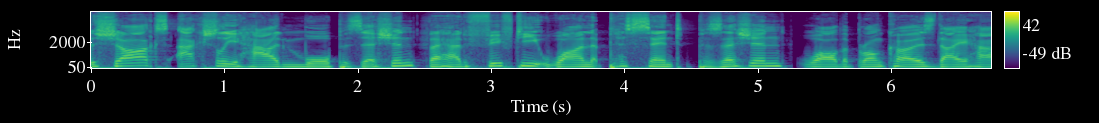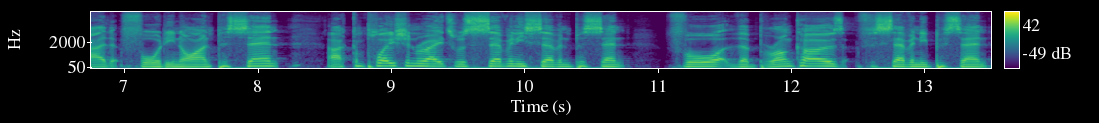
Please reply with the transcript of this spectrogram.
The Sharks actually had more possession. They had 51% possession, while the Broncos, they had 49%. Uh, completion rates was 77% for the Broncos, for 70%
